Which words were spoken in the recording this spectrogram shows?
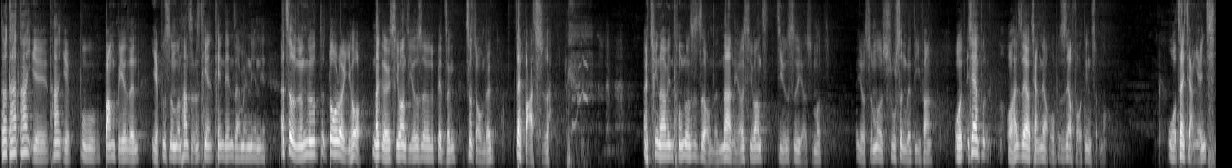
他他他也他也不帮别人。也不是什么，他只是天天天在那念念。啊，这种人都多了以后，那个希望极乐世界变成这种人在把持啊。哎，去那边通通是这种人，那你要希望极乐世界有什么有什么殊胜的地方？我现在不，我还是要强调，我不是要否定什么，我在讲缘起。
